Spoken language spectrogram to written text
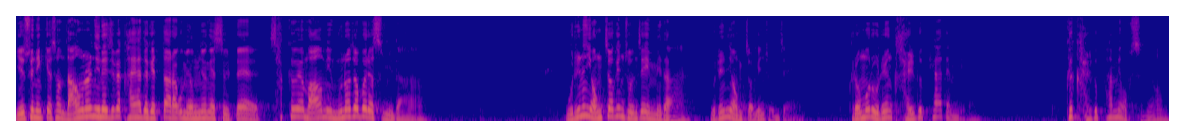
예수님께서 나 오늘 니네 집에 가야 되겠다라고 명령했을 때 사케오의 마음이 무너져 버렸습니다. 우리는 영적인 존재입니다. 우리는 영적인 존재예요. 그러므로 우리는 갈급해야 됩니다. 그 갈급함이 없으면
